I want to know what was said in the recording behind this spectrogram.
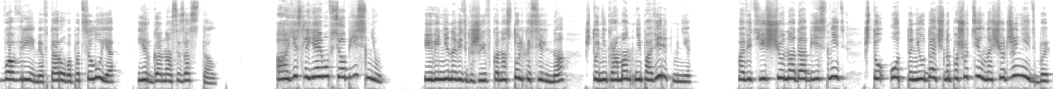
во время второго поцелуя Ирга нас и застал. А если я ему все объясню? Или ненависть Гживка настолько сильна, что некромант не поверит мне? А ведь еще надо объяснить, что Отто неудачно пошутил насчет женитьбы.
